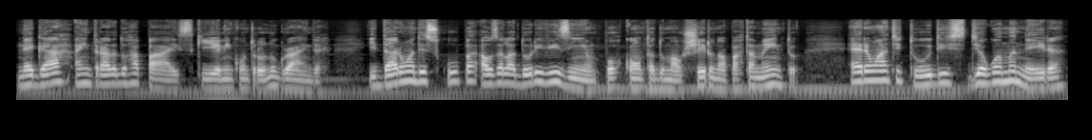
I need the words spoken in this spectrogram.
negar a entrada do rapaz que ele encontrou no Grinder e dar uma desculpa ao zelador e vizinho por conta do mau cheiro no apartamento eram atitudes de alguma maneira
